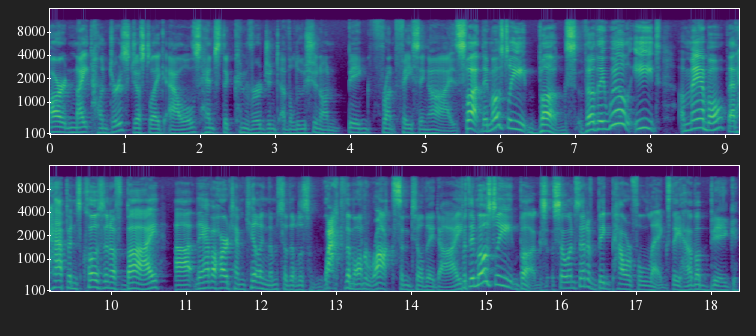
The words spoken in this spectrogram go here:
are night hunters, just like owls, hence the convergent evolution on big, front facing eyes. But they mostly eat bugs, though they will eat a mammal that happens close enough by. Uh, they have a hard time killing them, so they'll just whack them on rocks rocks until they die. But they mostly eat bugs, so instead of big, powerful legs, they have a big,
